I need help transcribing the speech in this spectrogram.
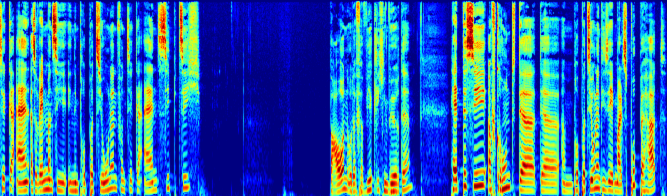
circa ein, also wenn man sie in den Proportionen von circa 1,70 bauen oder verwirklichen würde, hätte sie aufgrund der, der ähm, Proportionen, die sie eben als Puppe hat,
